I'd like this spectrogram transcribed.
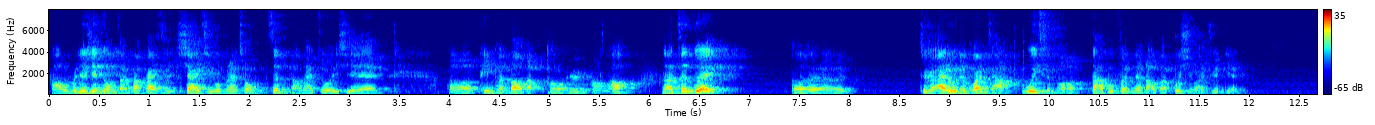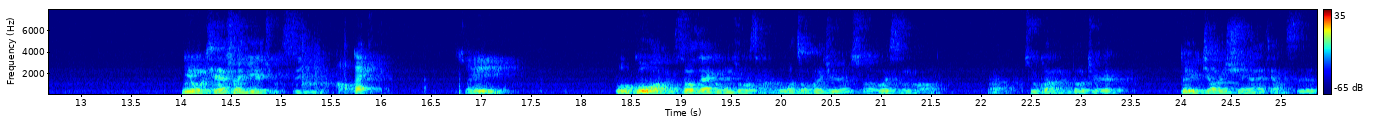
好，我们就先从反方开始，下一集我们来从正方来做一些呃平衡报道。OK，好。好，那针对呃这个艾伦的观察，为什么大部分的老板不喜欢训练？因为我现在算业主之一，嘛。对。所以，我过往的时候在工作上，我总会觉得说，为什么呃主管们都觉得对于教育训练来讲是。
